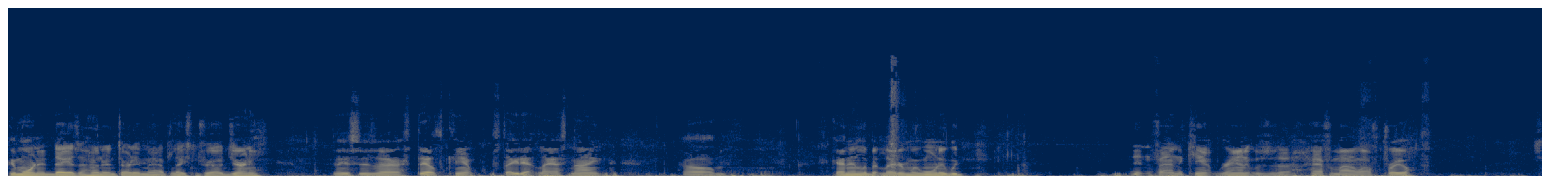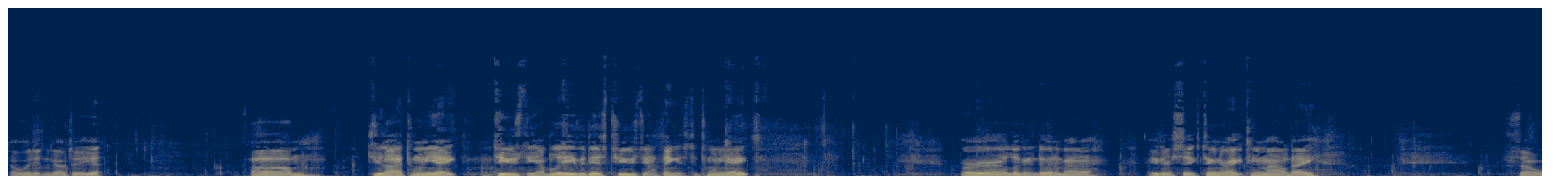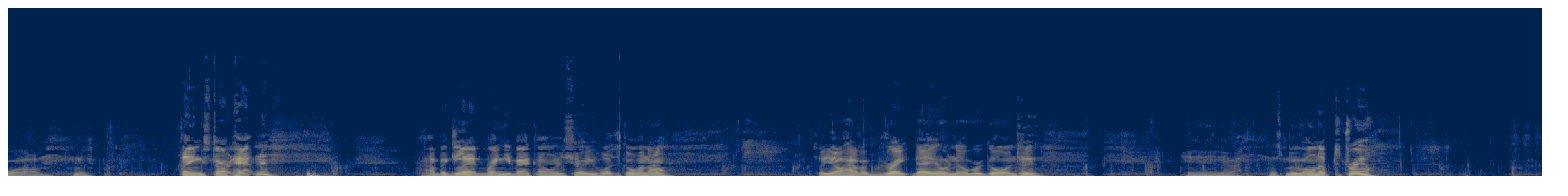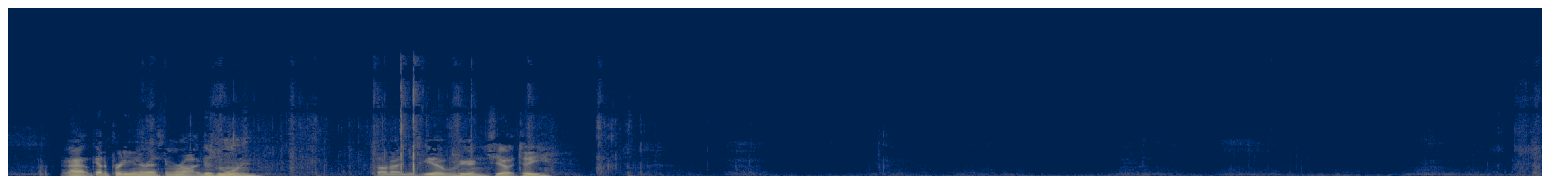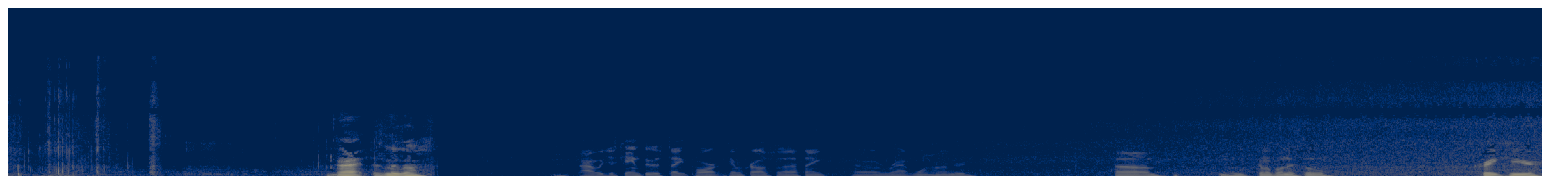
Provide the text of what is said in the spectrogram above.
Good morning. Today is 130 my Appalachian Trail journey. This is our stealth camp stayed at last night. Um, got in a little bit later than we wanted. We didn't find the campground. It was a half a mile off trail. So we didn't go to it. Um, July 28th, Tuesday, I believe it is Tuesday. I think it's the 28th. We're uh, looking at doing about a either 16 or 18 mile day. So um, things start happening, I'll be glad to bring you back on and show you what's going on. So y'all have a great day. We know we're going to. And uh, let's move on up the trail. All right, got a pretty interesting rock this morning. Thought I'd just get over here and show it to you. All right, let's move on. All right, we just came through a state park, came across, uh, I think, uh, Route 100. Um, come up on this little creek here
